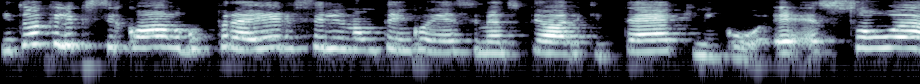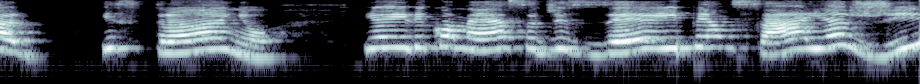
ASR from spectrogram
Então, aquele psicólogo, para ele, se ele não tem conhecimento teórico e técnico, é, é, soa estranho. E aí ele começa a dizer e pensar e agir,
